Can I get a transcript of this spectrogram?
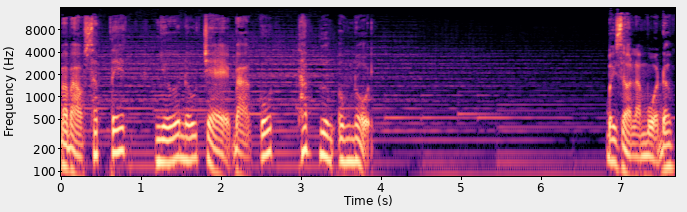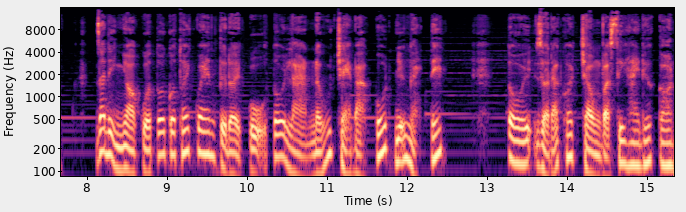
bà bảo sắp Tết, Nhớ nấu chè bà cốt thắp hương ông nội. Bây giờ là mùa đông. Gia đình nhỏ của tôi có thói quen từ đời cụ tôi là nấu chè bà cốt những ngày Tết. Tôi giờ đã có chồng và sinh hai đứa con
